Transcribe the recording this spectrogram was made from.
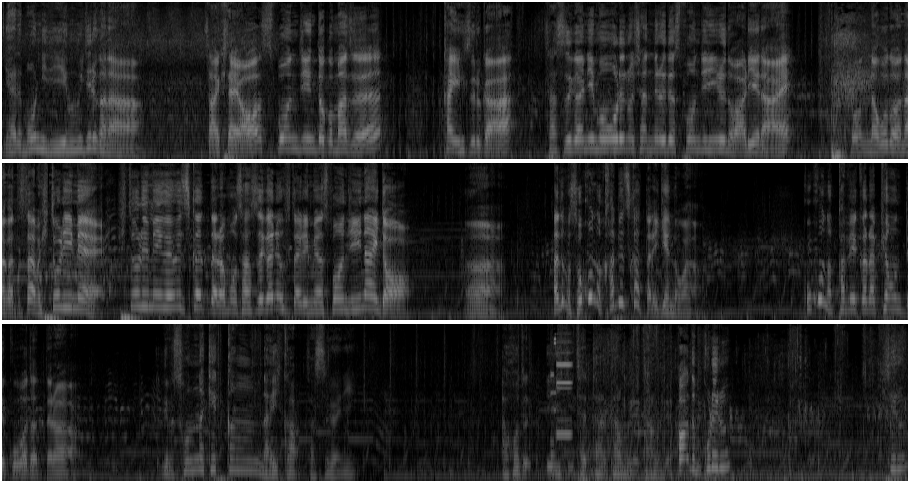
いや、でも、に DM 見てるかなさあ、来たよ。スポンジんとこまず、回避するか？さすがにもう俺のチャンネルでスポンジにいるのはありえないそんなことはなかった。さあ、1人目。1人目が見つかったらもうさすがに2人目はスポンジいないと。うん。あ、でもそこの壁使ったらいけんのかな？ここの壁からピョンってこう渡ったら、でもそんな欠陥ないか、さすがに。あほんといたた頼むで頼むで。あでも来れる？来てる？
